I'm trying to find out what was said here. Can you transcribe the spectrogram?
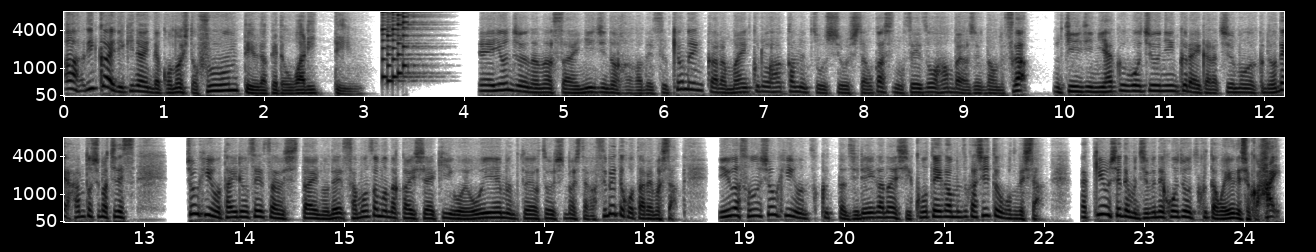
あ、理解できないんだ、この人、ふーんっていうだけで終わりっていう。え47歳、2児の母です。去年からマイクロ波加熱を使用したお菓子の製造販売を始めたのですが、1日250人くらいから注文が来るので半年待ちです。商品を大量生産したいので、様々な会社や企業へ OEM の問い合わせをしましたが、すべて答えられました。理由はその商品を作った事例がないし、工程が難しいということでした。作業者でも自分で工場を作った方がいいでしょうか？はい。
